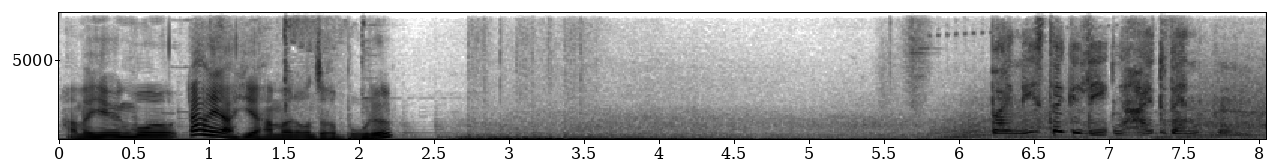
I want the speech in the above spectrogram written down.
Haben wir hier irgendwo... Ah ja, hier haben wir unsere Bude. Bei nächster Gelegenheit wenden.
